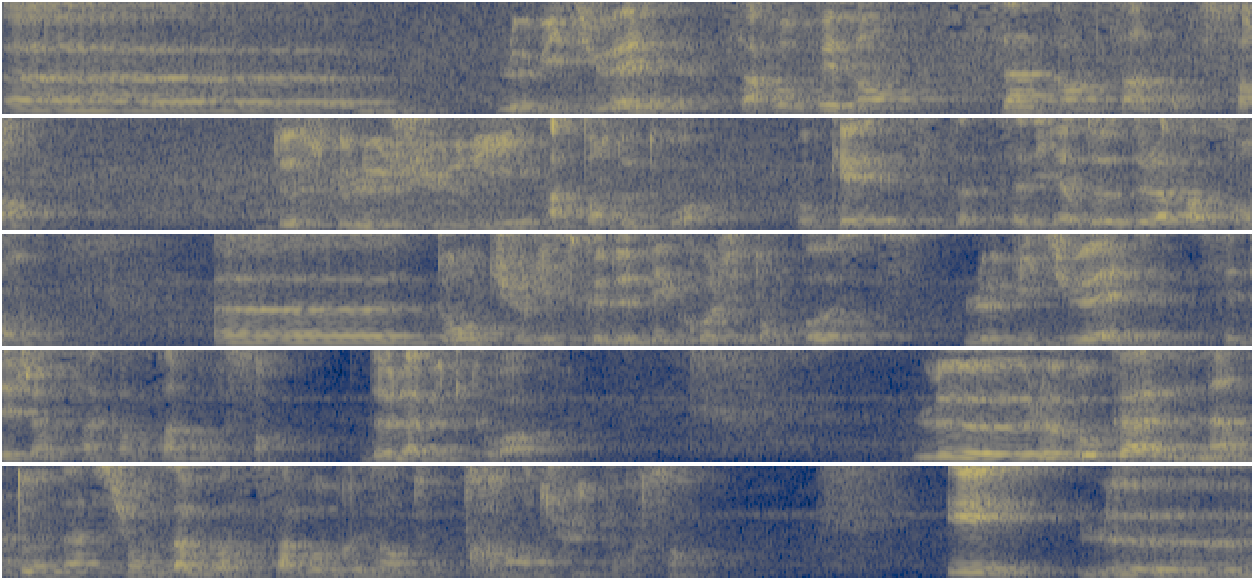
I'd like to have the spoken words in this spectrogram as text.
euh, le visuel, ça représente 55% de ce que le jury attend de toi. C'est-à-dire de, la façon euh, dont tu risques de décrocher ton poste. Le visuel, c'est déjà 55% de la victoire. Le, vocal, l'intonation de la voix, ça représente 38%. Et le,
